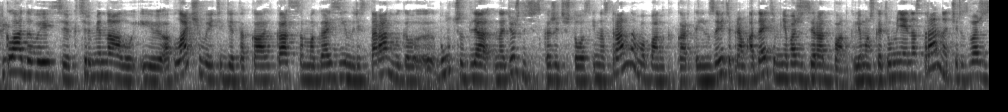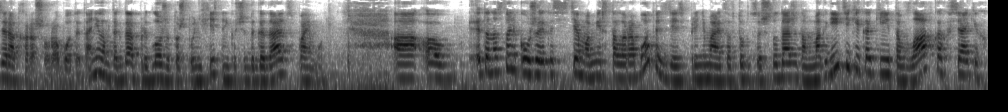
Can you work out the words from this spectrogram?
Прикладываете к терминалу и оплачиваете где-то касса, магазин, ресторан, вы лучше для надежности скажите, что у вас иностранного банка карта, или назовите прям, отдайте мне ваш Зират банк. Или можно сказать, у меня иностранная, через ваш Зират хорошо работает. Они вам тогда предложат то, что у них есть, они, короче, догадаются, поймут. А, а, это настолько уже эта система мир стала работать здесь, принимается в Турции, что даже там магнитики какие-то в лавках всяких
